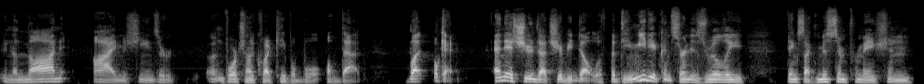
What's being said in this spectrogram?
you know, non-AI machines are unfortunately quite capable of that. But okay, an issue that should be dealt with. But the immediate concern is really things like misinformation.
